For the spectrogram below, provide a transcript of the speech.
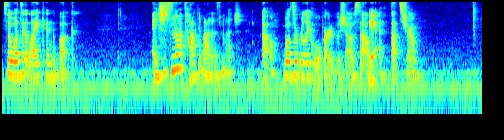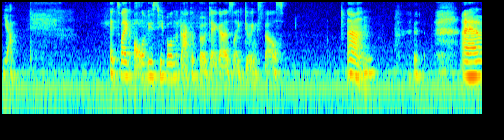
So, what's it like in the book? It's just not talked about as much. Oh, well, it's a really cool part of the show. So Yeah. That's true. Yeah. It's like all of these people in the back of bodegas like doing spells. Um, I have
